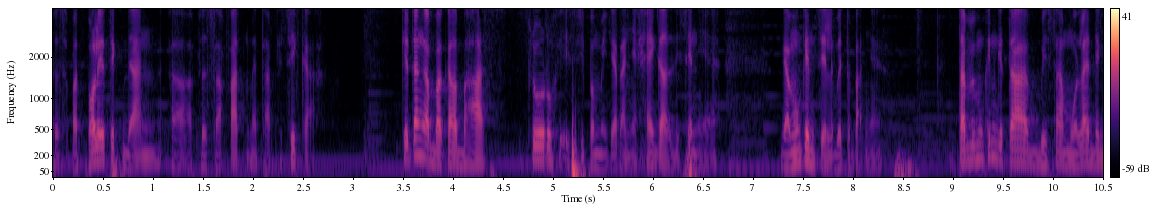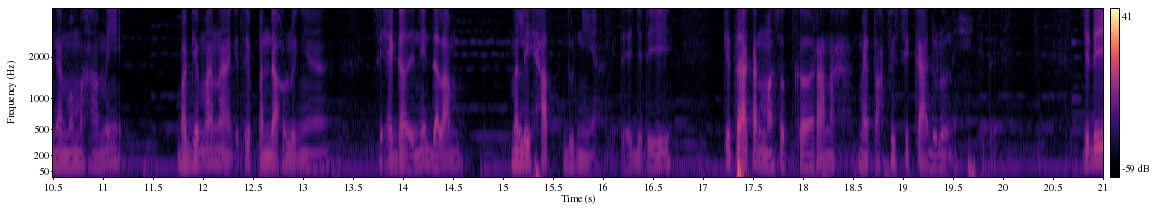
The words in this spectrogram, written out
filsafat politik, dan uh, filsafat metafisika. Kita nggak bakal bahas seluruh isi pemikirannya Hegel di sini ya. Nggak mungkin sih lebih tepatnya. Tapi mungkin kita bisa mulai dengan memahami bagaimana gitu ya pendahulunya si Hegel ini dalam melihat dunia gitu ya. Jadi kita akan masuk ke ranah metafisika dulu nih gitu ya. Jadi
